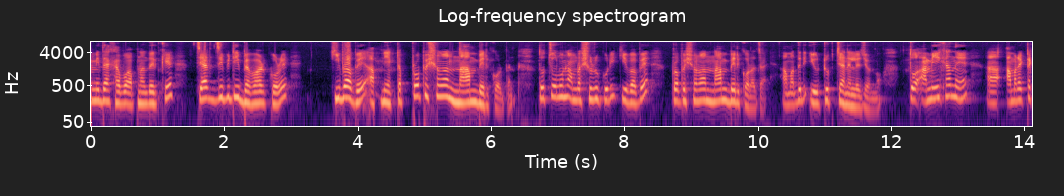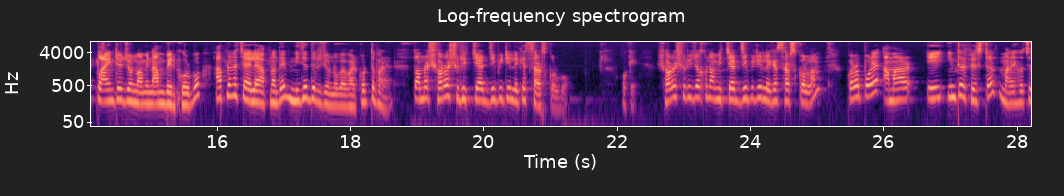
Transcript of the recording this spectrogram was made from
আমি দেখাবো আপনাদেরকে চ্যাট জিপিটি ব্যবহার করে কীভাবে আপনি একটা প্রফেশনাল নাম বের করবেন। তো চলুন আমরা শুরু করি কীভাবে প্রফেশনাল নাম বের করা যায় আমাদের ইউটিউব চ্যানেলের জন্য। তো আমি এখানে আমার একটা ক্লায়েন্টের জন্য আমি নাম বের করব। আপনারা চাইলে আপনাদের নিজেদের জন্য ব্যবহার করতে পারেন। তো আমরা সরাসরি চ্যাট জিপিটি লিখে সার্চ করব। ওকে, সরাসরি যখন আমি চ্যাট জিপিটি লেখা সার্চ করলাম, করার পরে আমার এই ইন্টারফেসটা মানে হচ্ছে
